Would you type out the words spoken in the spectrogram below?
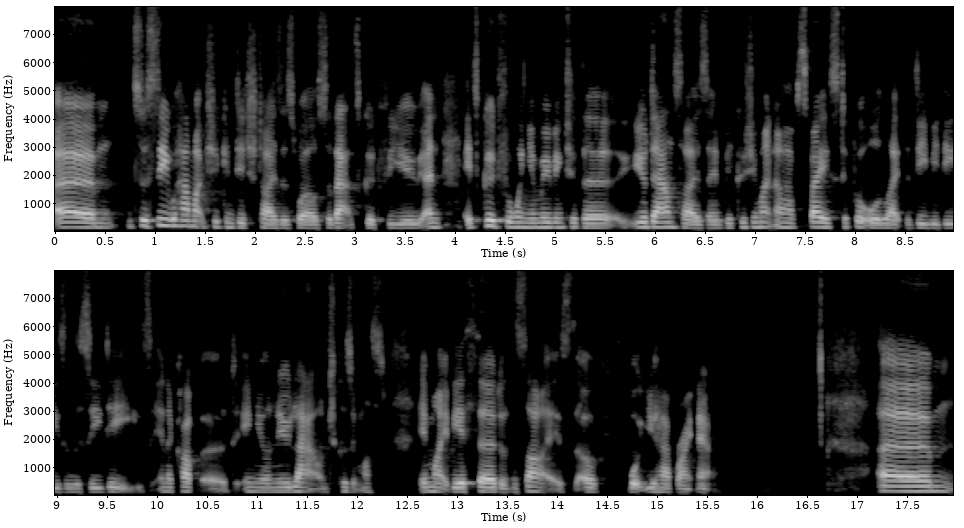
Um, so see how much you can digitize as well. So that's good for you, and it's good for when you're moving to the you're downsizing because you might not have space to put all like the DVDs and the CDs in a cupboard in your new lounge because it must it might be a third of the size of what you have right now. Um.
